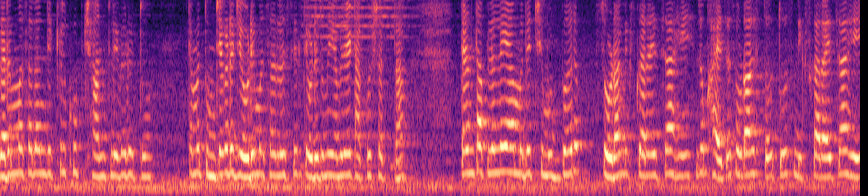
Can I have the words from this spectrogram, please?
गरम मसाल्याने देखील खूप छान फ्लेवर येतो त्यामुळे तुमच्याकडे जेवढे मसाले असतील तेवढे तुम्ही यामध्ये टाकू शकता. त्यानंतर आपल्याला यामध्ये चिमूटभर सोडा मिक्स करायचा आहे. जो खायचा सोडा असतो तोच मिक्स करायचा आहे.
